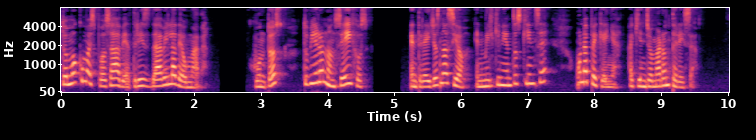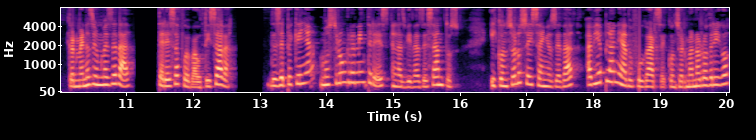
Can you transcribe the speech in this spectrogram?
tomó como esposa a Beatriz Dávila de Ahumada, Juntos tuvieron once hijos. Entre ellos nació, en 1515, una pequeña, a quien llamaron Teresa. Con menos de un mes de edad, Teresa fue bautizada. Desde pequeña mostró un gran interés en las vidas de santos, y con solo seis años de edad había planeado fugarse con su hermano Rodrigo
